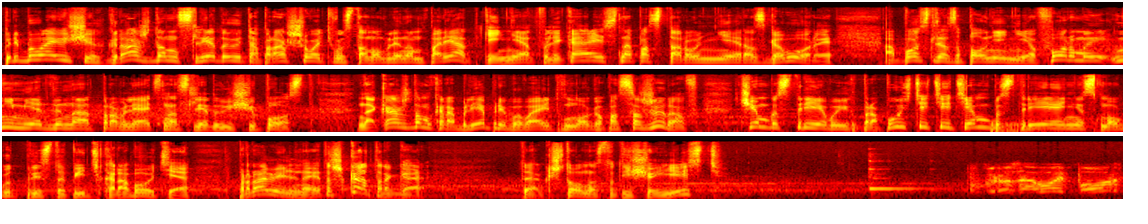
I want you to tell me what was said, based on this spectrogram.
Прибывающих граждан следует опрашивать в установленном порядке, не отвлекаясь на посторонние разговоры, а после заполнения формы немедленно отправлять на следующий пост. На каждом корабле прибывает много пассажиров. Чем быстрее вы их пропустите, тем быстрее они смогут приступить к работе. Правильно, это ж каторга. Так, что у нас тут еще есть? Порт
